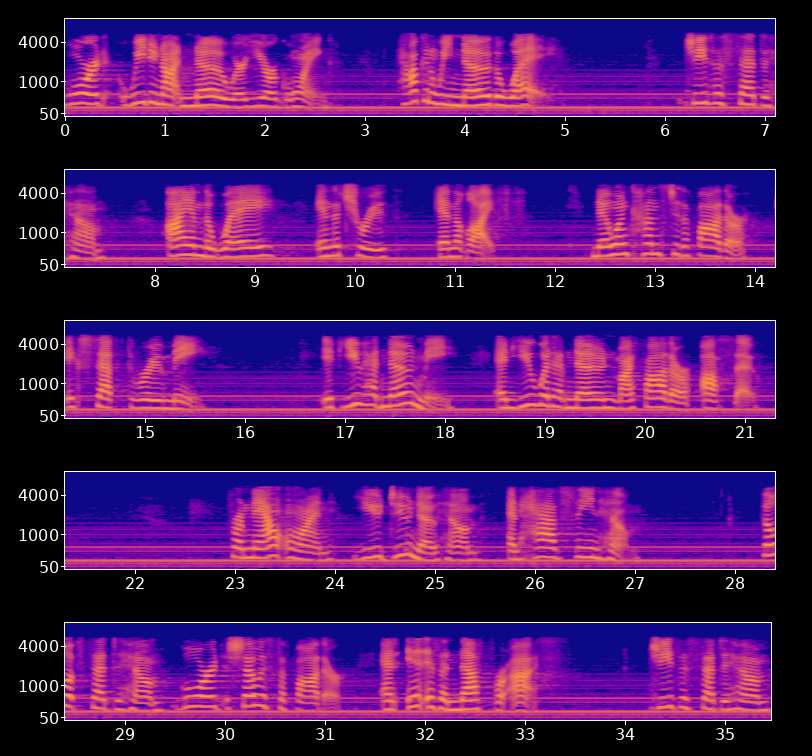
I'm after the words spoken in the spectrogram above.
Lord, we do not know where you are going. How can we know the way? Jesus said to him, I am the way and the truth and the life. No one comes to the Father except through me. If you had known me, and you would have known my Father also. From now on, you do know him and have seen him. Philip said to him, Lord, show us the Father, and it is enough for us. Jesus said to him,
